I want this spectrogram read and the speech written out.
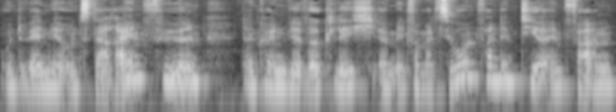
und wenn wir uns da reinfühlen, dann können wir wirklich ähm, Informationen von dem Tier empfangen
